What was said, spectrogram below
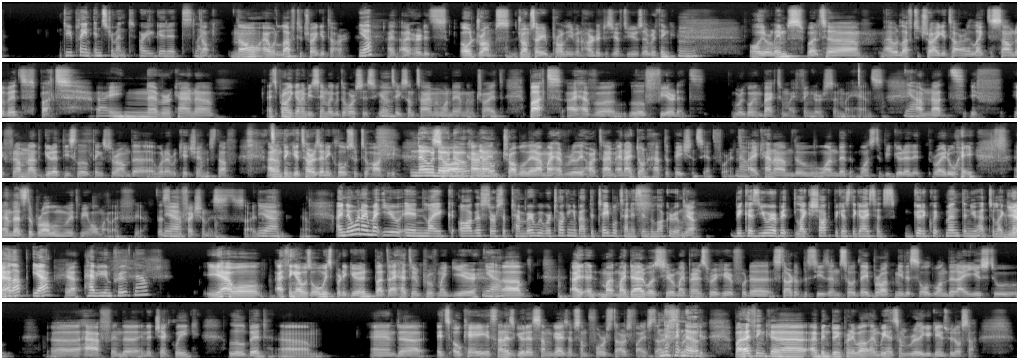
do you play an instrument? Are you good at like? no. No, I would love to try guitar. Yeah. I I heard it's oh drums. Drums are probably even harder because you have to use everything, Mm. all your limbs. But uh, I would love to try guitar. I like the sound of it, but I never kind of. It's probably gonna be same like with the horses. It's gonna Mm. take some time, and one day I'm gonna try it. But I have a little fear that we're going back to my fingers and my hands. Yeah. I'm not if if I'm not good at these little things around the whatever kitchen and stuff. I don't think guitar is any closer to hockey. no, no, no. so no, I'm kind of no. in trouble that I might have really hard time, and I don't have the patience yet for it. No. I kind of am the one that wants to be good at it right away, and that's the problem with me all my life. Yeah, that's Yeah. the perfectionist side. Yeah. I think. yeah. I know when I met you in like August or September, we were talking about the table tennis in the locker room. Yeah. Because you were a bit like shocked because the guys had good equipment and you had to like Yeah. level up. Yeah. Yeah. Have you improved now? Yeah, well, I think I was always pretty good, but I had to improve my gear. Yeah. Uh, I and my my dad was here. My parents were here for the start of the season, so they brought me this old one that I used to uh, have in the in the Czech league a little bit. Um, and uh, it's okay. It's not as good as some guys have some four stars, five stars. No. racket. But I think uh, I've been doing pretty well, and we had some really good games with Osa.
